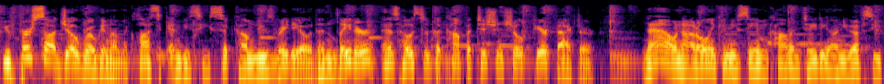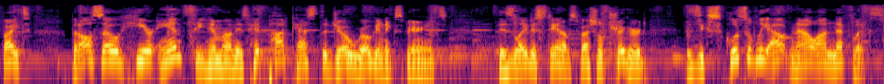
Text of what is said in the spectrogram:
You first saw Joe Rogan on the classic NBC sitcom NewsRadio, then later as host of the competition show Fear Factor. Now, not only can you see him commentating on UFC fights, but also hear and see him on his hit podcast, The Joe Rogan Experience. His latest stand-up special, Triggered, is exclusively out now on Netflix.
